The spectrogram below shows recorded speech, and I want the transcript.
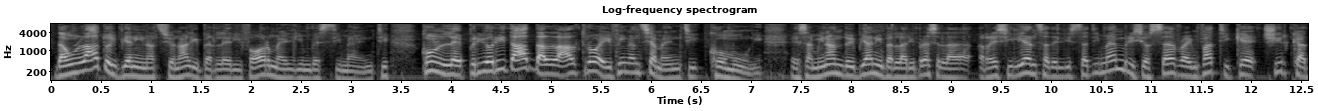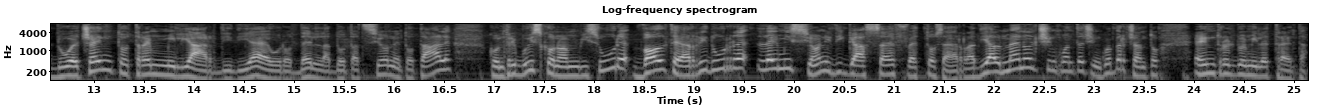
da un lato i piani nazionali per le riforme e gli investimenti, con le priorità dall'altro e i finanziamenti comuni. Esaminando i piani per la ripresa e la resilienza degli Stati membri si osserva infatti che circa 203 miliardi di euro della dotazione totale contribuiscono a misure volte a ridurre le emissioni di gas a effetto serra di almeno il 55% entro il 2030.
